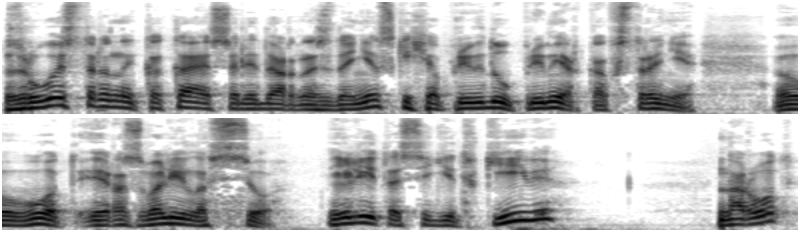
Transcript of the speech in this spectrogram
С другой стороны, какая солидарность донецких? Я приведу пример, как в стране. Вот, и развалилось все. Элита сидит в Киеве, народ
